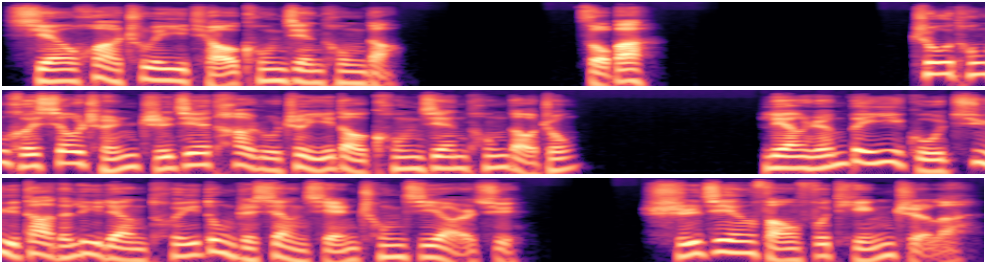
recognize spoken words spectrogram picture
显化出了一条空间通道。走吧。周通和萧晨直接踏入这一道空间通道中，两人被一股巨大的力量推动着向前冲击而去，时间仿佛停止了。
